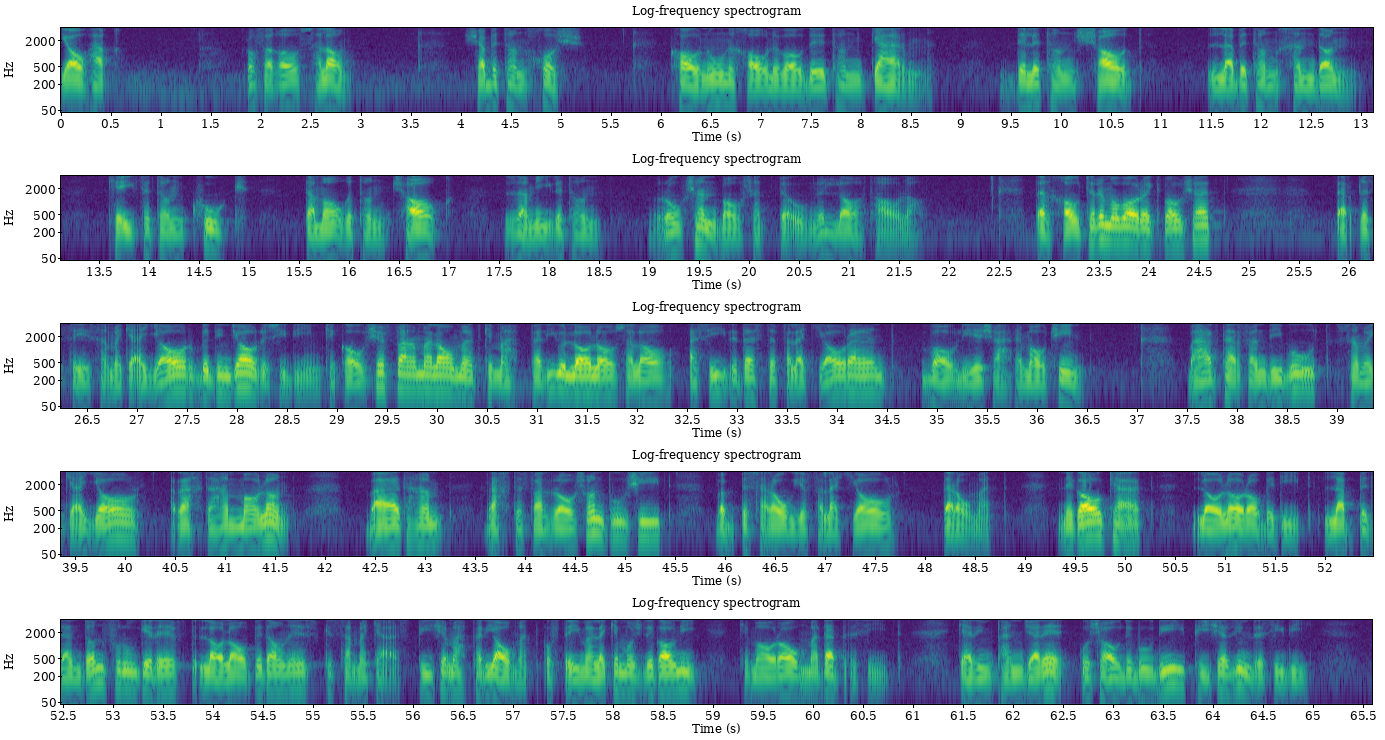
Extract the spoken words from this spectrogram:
یا حق رفقا سلام شبتان خوش. کانون خانواده تان گرم. دلتان شاد. لبتان خندان. کیفتان کوک. دماغتان چاق. ضمیرتان روشن باشد به اون الله تعالی. در خاطر مبارک باشد در قصه سمک ایار به دینجا رسیدیم که کاشف و عمل آمد که محپری و لالا سلا اسیر دست فلکیارند والی شهر ماچین. به هر ترفندی بود سمک ایار رخت مالان. بعد هم رخت فراشان پوشید و به سرای فلکیار درآمد. نگاه کرد لالا را بدید. لب به دندان فرو گرفت. لالا بدانست که سمک است. پیش محپری آمد. گفته ای ملک مجدگانی که ما را مدد رسید. گر این پنجره گشاده بودی پیش از این رسیدی.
